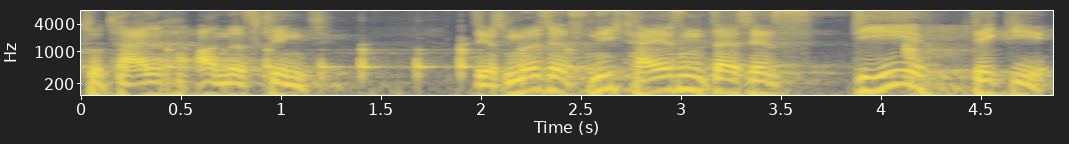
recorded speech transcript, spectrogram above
total anders klingt. Das muss jetzt nicht heißen, dass jetzt die Decke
